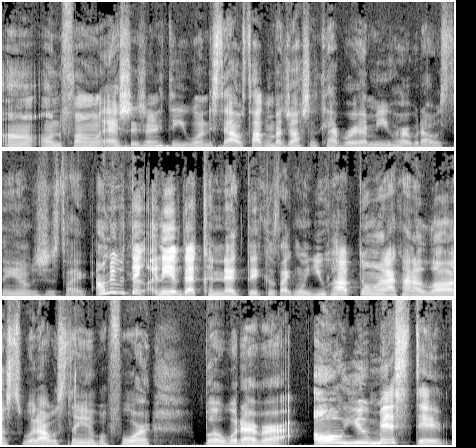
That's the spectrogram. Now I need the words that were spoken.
uh, on the phone. Ashley, is there anything you want to say? I was talking about Joseline Cabaret. I mean, you heard what I was saying. I was just like, I don't even think any of that connected because, like, when you hopped on, I kind of lost what I was saying before. But whatever. Oh, you missed it.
